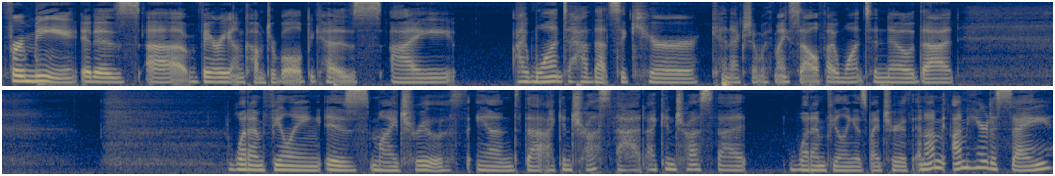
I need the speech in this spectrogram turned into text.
for me, it is uh, very uncomfortable because I, I want to have that secure connection with myself. I want to know that what I'm feeling is my truth and that I can trust that. I can trust that what I'm feeling is my truth. And I'm I'm here to say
